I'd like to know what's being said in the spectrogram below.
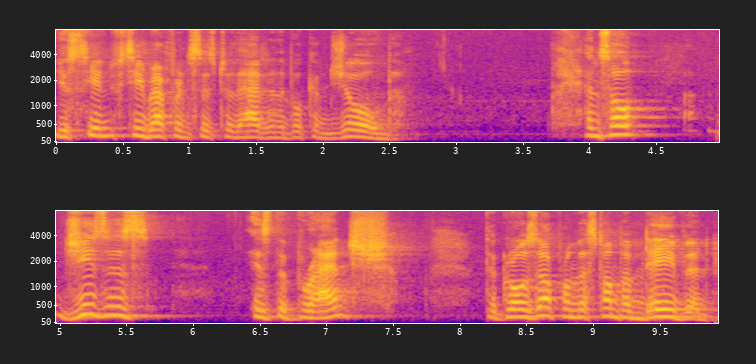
You see, see references to that in the book of Job. And so, Jesus is the branch that grows up from the stump of David.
